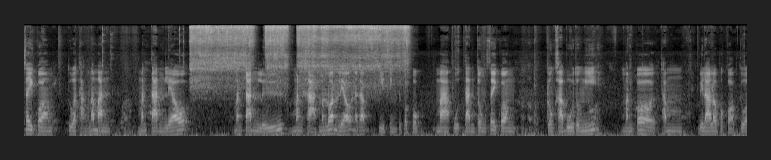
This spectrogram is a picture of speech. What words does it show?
ไส้กรองตัวถังน้ำมันมันตันแล้วมันตันหรือมันขาดมันร่อนแล้วนะครับฉีดสิ่งสกปรกมาอุดตันตรงไส้กรองตรงคาบูตรงนี้ มันก็ทำเวลาเราประกอบตัว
